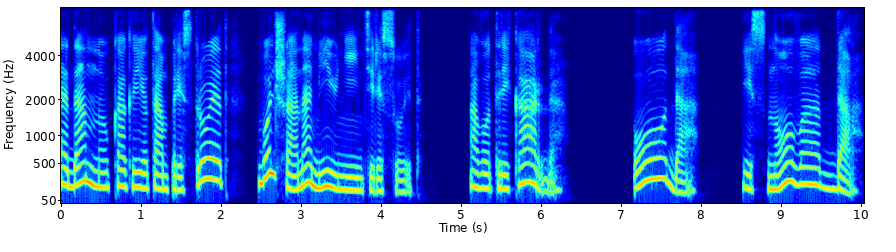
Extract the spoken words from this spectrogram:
Эданну, как ее там пристроят, больше она Мию не интересует. А вот Рикардо... О, да. И снова да.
